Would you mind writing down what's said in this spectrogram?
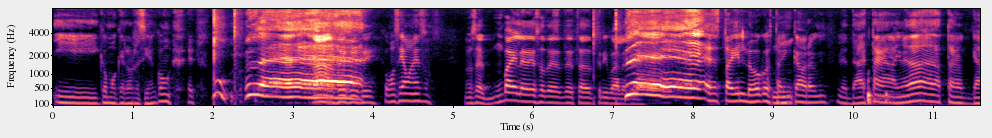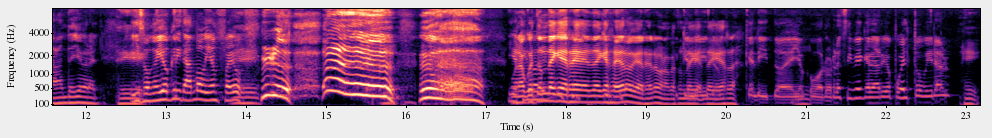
Y como que lo reciben con. el, ¡Uh! Ah, sí, sí, sí. ¿Cómo se llama eso? No sé, un baile de esos de, de estas tribales. Eso está bien loco, está Mm. bien cabrón. Me da hasta, a mí me da hasta ganas de llorar. Sí. Y son ellos gritando bien feo. Sí. Una cuestión de, guerre- de guerrero, guerrero, una cuestión de, guerra. Qué lindo ellos, como lo reciben en el aeropuerto, mira. Sí.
